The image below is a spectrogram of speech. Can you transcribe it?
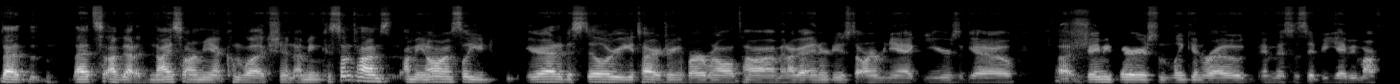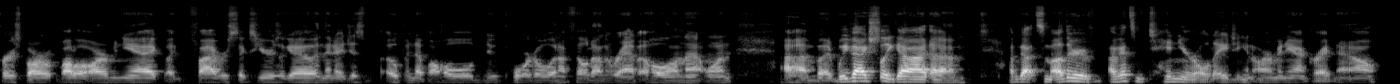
That that's I've got a nice Armagnac collection. I mean, because sometimes, I mean, honestly, you're at a distillery, you get tired of drinking bourbon all the time. And I got introduced to Armagnac years ago. Uh, Jamie Ferris from Lincoln Road in Mississippi gave me my first bar, bottle of Armagnac like five or six years ago, and then it just opened up a whole new portal, and I fell down the rabbit hole on that one. Uh, but we've actually got, um, I've got some other, I've got some ten year old aging in Armagnac right now.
